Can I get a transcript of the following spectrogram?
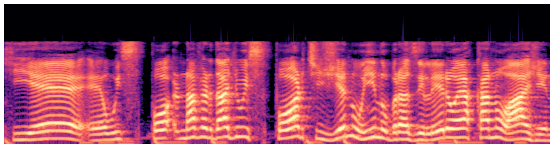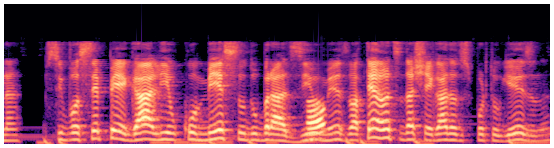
que é, é o esporte. Na verdade, o esporte genuíno brasileiro é a canoagem, né? Se você pegar ali o começo do Brasil ah. mesmo, até antes da chegada dos portugueses, né?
